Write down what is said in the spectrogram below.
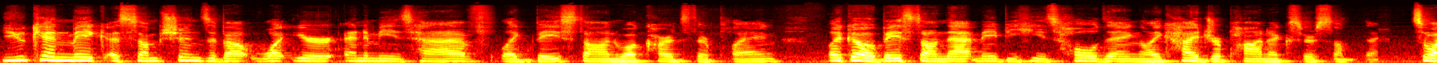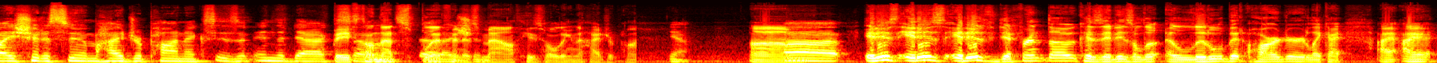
you can make assumptions about what your enemies have like based on what cards they're playing like oh based on that maybe he's holding like hydroponics or something so i should assume hydroponics isn't in the deck based so on that spliff in his mouth he's holding the hydroponics yeah um, uh, it is it is it is different though because it is a, li- a, little bit harder. Like I, I,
